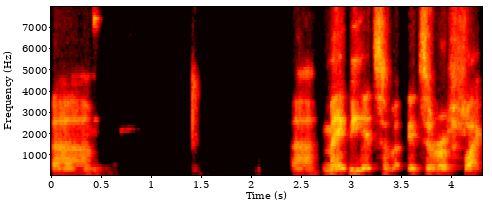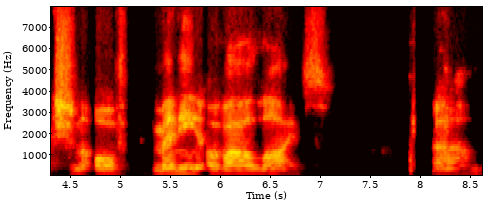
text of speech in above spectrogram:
um, uh, maybe it's a it's a reflection of many of our lives, um,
